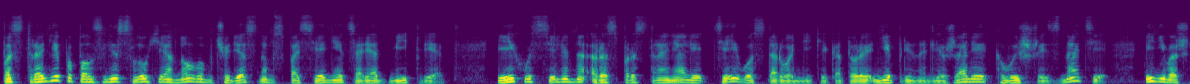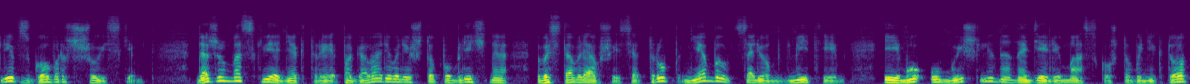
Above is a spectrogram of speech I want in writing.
По стране поползли слухи о новом чудесном спасении царя Дмитрия, и их усиленно распространяли те его сторонники, которые не принадлежали к высшей знати и не вошли в сговор с Шуйским. Даже в Москве некоторые поговаривали, что публично выставлявшийся труп не был царем Дмитрием, и ему умышленно надели маску, чтобы никто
